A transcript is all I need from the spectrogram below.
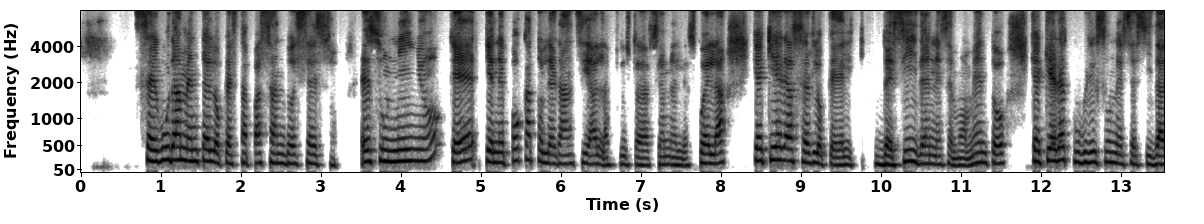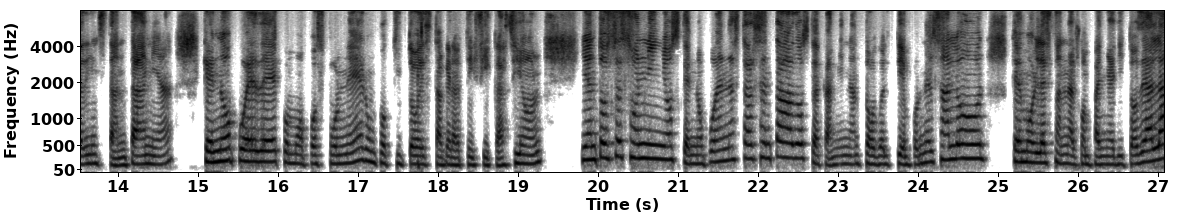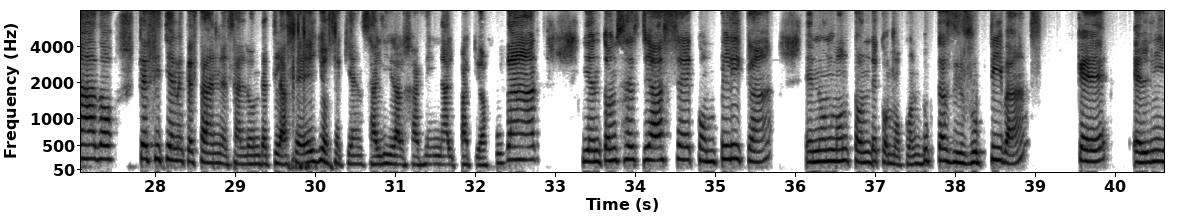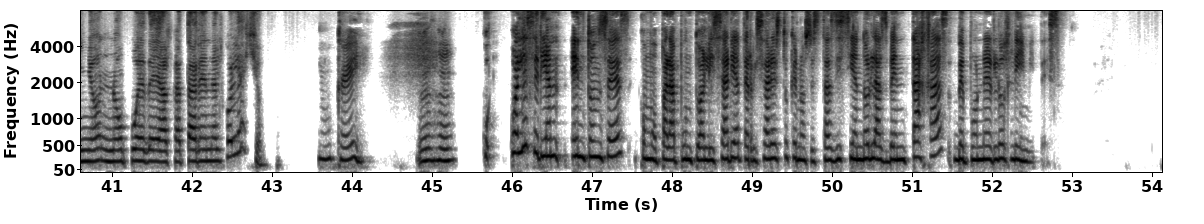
seguramente lo que está pasando es eso, es un niño que tiene poca tolerancia a la frustración en la escuela, que quiere hacer lo que él decide en ese momento, que quiere cubrir su necesidad instantánea, que no puede como posponer un poquito esta gratificación. Y entonces son niños que no pueden estar sentados, que caminan todo el tiempo en el salón, que molestan al compañerito de al lado, que si tienen que estar en el salón de clase ellos se quieren salir al jardín, al patio a jugar. Y entonces ya se complica en un montón de como conductas disruptivas que el niño no puede acatar en el colegio. Ok. ¿Cuáles serían entonces, como para puntualizar y aterrizar esto que nos estás diciendo, las ventajas de poner los límites?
